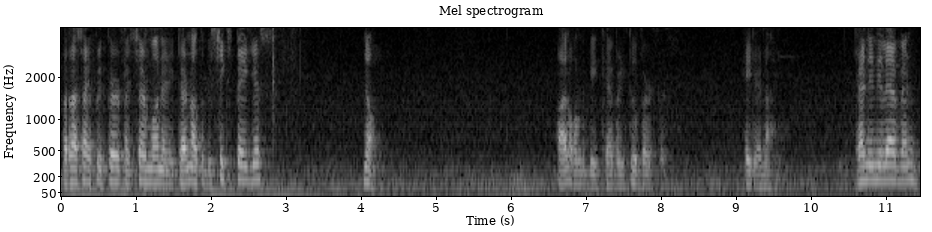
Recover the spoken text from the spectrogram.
But as I prepared my sermon and it turned out to be six pages, no. I'll only be covering two verses, 8 and 9. 10 and 11,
